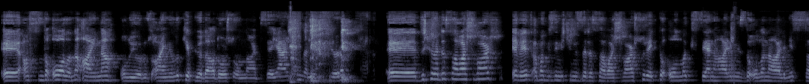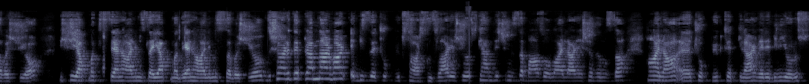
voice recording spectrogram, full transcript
e, aslında o alana ayna oluyoruz. Aynalık yapıyor daha doğrusu onlar bize. Yani şunu demek istiyorum. Ee, dışarıda savaş var, evet ama bizim içimizde de savaş var. Sürekli olmak isteyen halimizde olan halimiz savaşıyor. Bir şey yapmak isteyen halimizle yapma diyen halimiz savaşıyor. Dışarıda depremler var, e, biz de çok büyük sarsıntılar yaşıyoruz. Kendi içimizde bazı olaylar yaşadığımızda hala e, çok büyük tepkiler verebiliyoruz.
